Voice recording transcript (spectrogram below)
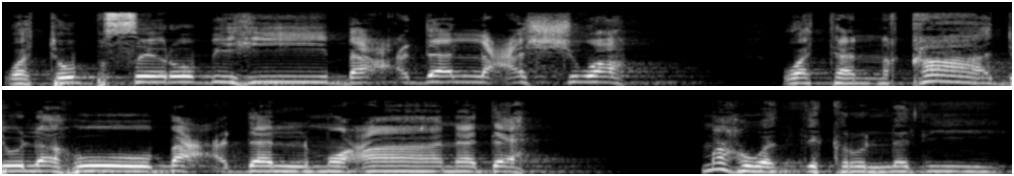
وتبصر به بعد العشوة وتنقاد له بعد المعاندة. ما هو الذكر الذي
